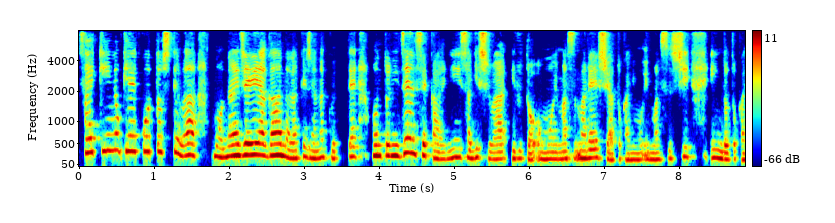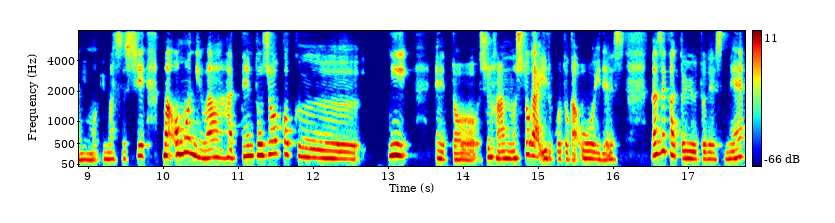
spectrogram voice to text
最近の傾向としてはもうナイジェリアガーナだけじゃなくって本当に全世界に詐欺師はいると思います。マレーシアとかにもいますしインドとかにもいますし、まあ、主には発展途上国にえっ、ー、と、主犯の人がいることが多いです。なぜかというとですね、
